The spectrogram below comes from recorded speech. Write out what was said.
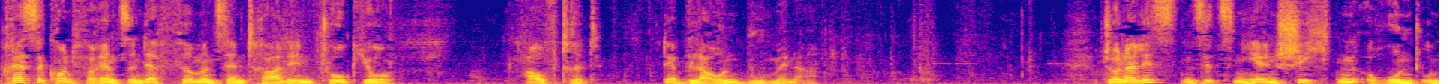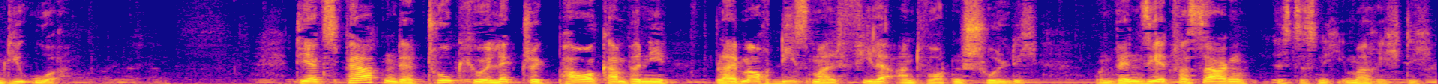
Pressekonferenz in der Firmenzentrale in Tokio. Auftritt der blauen Buhmänner. Journalisten sitzen hier in Schichten rund um die Uhr. Die Experten der Tokyo Electric Power Company bleiben auch diesmal viele Antworten schuldig. Und wenn sie etwas sagen, ist es nicht immer richtig.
